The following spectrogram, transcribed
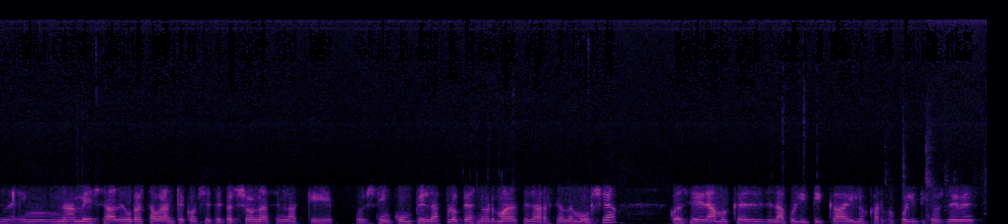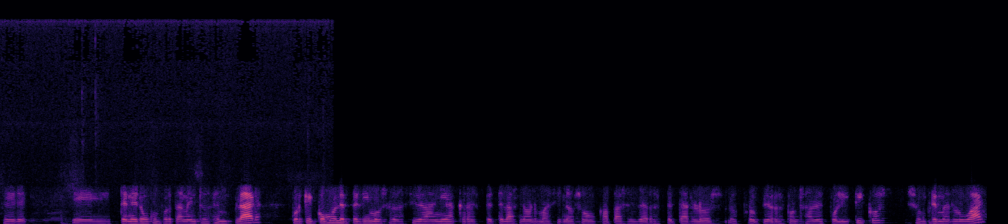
en una mesa de un restaurante con siete personas en la que pues se incumplen las propias normas de la región de Murcia. Consideramos que desde la política y los cargos políticos deben ser eh, tener un comportamiento ejemplar, porque cómo le pedimos a la ciudadanía que respete las normas si no son capaces de respetar los, propios responsables políticos, eso en primer lugar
